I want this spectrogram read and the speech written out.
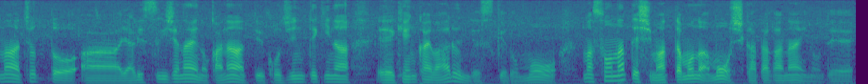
まあちょっとあやりすぎじゃないのかなっていう個人的な、えー、見解はあるんですけどもまあそうなってしまったものはもう仕方がないので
